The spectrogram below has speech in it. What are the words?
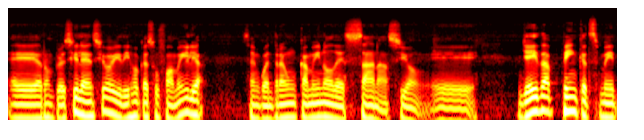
eh, rompió el silencio y dijo que su familia se encuentra en un camino de sanación. Jada Pinkett Smith,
